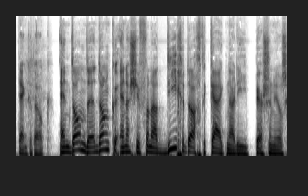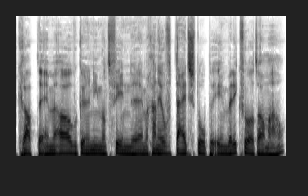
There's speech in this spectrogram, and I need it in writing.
Denk het ook. En, dan de, dan, en als je vanuit die gedachte kijkt naar die personeelskrapte en we, oh, we kunnen niemand vinden en we gaan heel veel tijd stoppen in weet ik veel wat allemaal.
